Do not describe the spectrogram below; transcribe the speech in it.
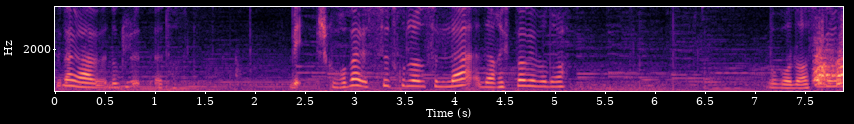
C'est pas grave. Donc le... Attends. Mais je comprends pas, ce trou le sol là n'arrive pas au même endroit. Bon, bon, on aura sauvegardé.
